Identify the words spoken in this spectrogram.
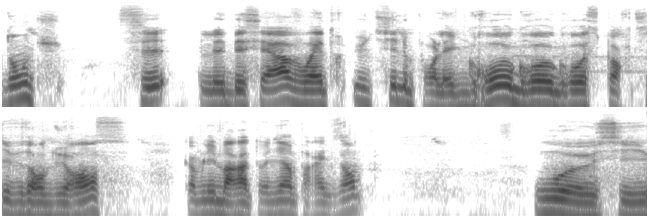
Donc, les BCA vont être utiles pour les gros, gros, gros sportifs d'endurance, comme les marathoniens par exemple, ou, euh, si,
